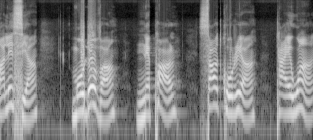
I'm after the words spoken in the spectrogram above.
Malaysia, Moldova, Nepal, South Korea, Taiwan.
